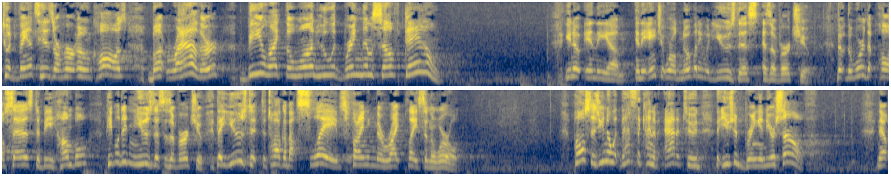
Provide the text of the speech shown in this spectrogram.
to advance his or her own cause, but rather be like the one who would bring themselves down. You know, in the, um, in the ancient world, nobody would use this as a virtue. The, the word that Paul says to be humble, people didn't use this as a virtue. They used it to talk about slaves finding their right place in the world. Paul says, you know what? That's the kind of attitude that you should bring into yourself. Now,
